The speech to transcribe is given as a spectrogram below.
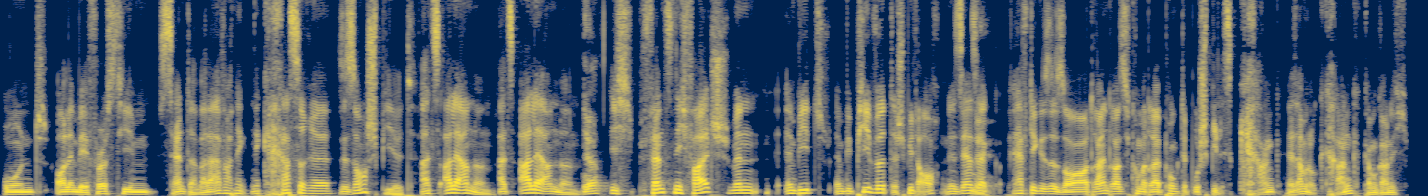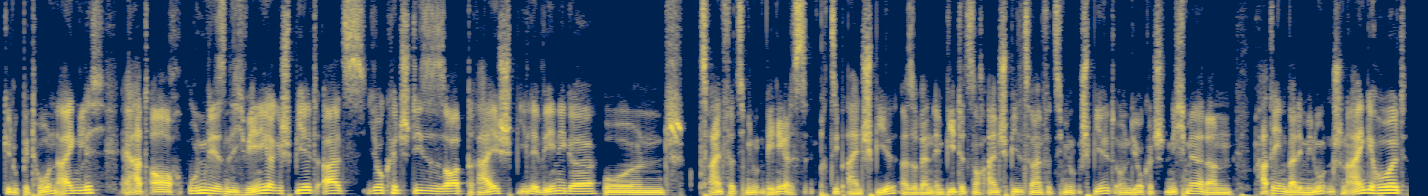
Und und All-NBA First Team Center, weil er einfach eine, eine krassere Saison spielt als alle anderen. Als alle anderen. Ja. Ich fände es nicht falsch, wenn Embiid MVP wird. Er spielt auch eine sehr, sehr Nee. heftige Saison. 33,3 Punkte pro Spiel ist krank. Er ist einfach nur krank, kann man gar nicht genug betonen eigentlich. Er hat auch unwesentlich weniger gespielt als Jokic diese Saison. Drei Spiele weniger und 42 Minuten weniger. Das ist im Prinzip ein Spiel. Also wenn Embiid jetzt noch ein Spiel 42 Minuten spielt und Jokic nicht mehr, dann hat er ihn bei den Minuten schon eingeholt.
